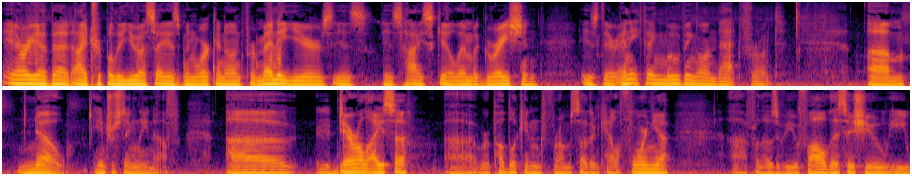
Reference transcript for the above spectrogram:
area that IEEE USA has been working on for many years is is high skill immigration. Is there anything moving on that front? Um, no, interestingly enough. Uh, Darrell Issa, uh, Republican from Southern California. Uh, for those of you who follow this issue, he,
